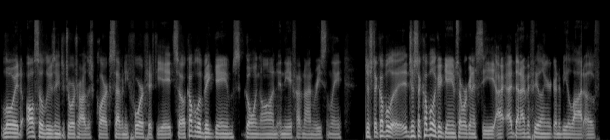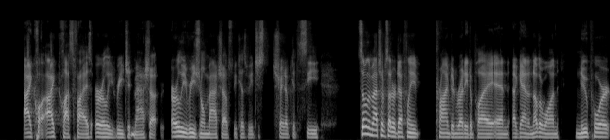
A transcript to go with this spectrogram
Lloyd also losing to George Rogers Clark 74 58. So a couple of big games going on in the 859 recently. just a couple, just a couple of good games that we're going to see. I, I, that I have a feeling are going to be a lot of. I I classify as early region mashup, early regional matchups because we just straight up get to see some of the matchups that are definitely primed and ready to play. And again, another one, Newport.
